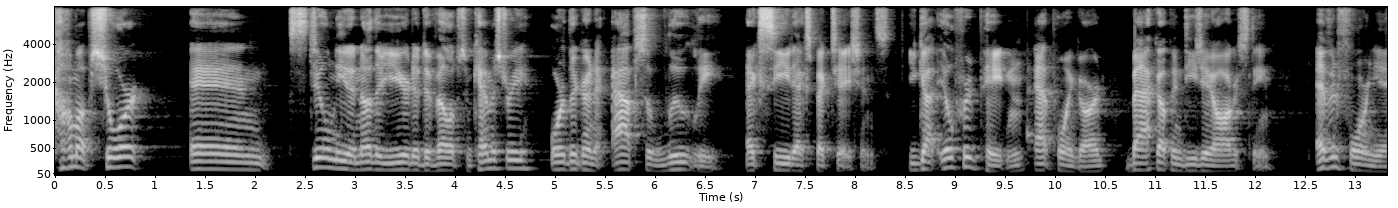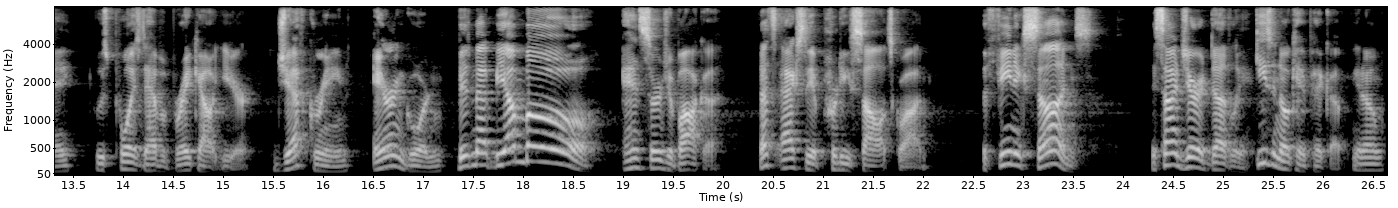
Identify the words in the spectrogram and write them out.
come up short and still need another year to develop some chemistry, or they're going to absolutely exceed expectations. You got Elfrid Payton at point guard, backup in DJ Augustine, Evan Fournier, who's poised to have a breakout year, Jeff Green, Aaron Gordon, Bismack Biyombo, and Serge Ibaka. That's actually a pretty solid squad. The Phoenix Suns. They signed Jared Dudley. He's an okay pickup, you know.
